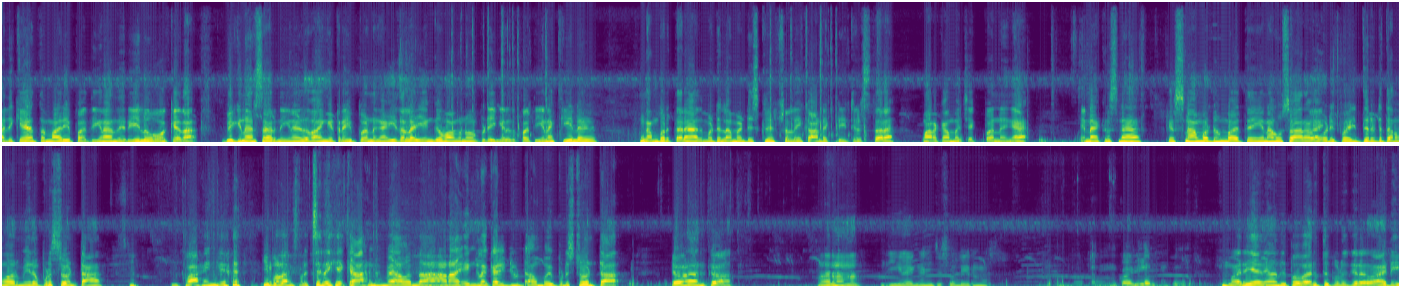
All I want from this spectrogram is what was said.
அதுக்கேற்ற மாதிரி பார்த்தீங்கன்னா அந்த ரீலும் ஓகே தான். பிகினர்ஸாக இருந்தீங்கன்னா இதை வாங்கி ட்ரை பண்ணுங்கள் இதெல்லாம் எங்கே வாங்கணும் அப்படிங்கிறது பார்த்தீங்கன்னா கீழே நம்பர் தரேன். அது மட்டும் இல்லாமல் டிஸ்கிரிப்ஷன்லையும் காண்டாக்ட் டீட்டெயில்ஸ் தரேன். மறக்காமல் செக் பண்ணுங்கள் என்ன கிருஷ்ணா? கிருஷ்ணா மட்டும் பார்த்தீங்கன்னா உஷாரா ஓடி போய் திருட்டுத்தனமாக ஒரு மீனை பிடிச்சிட்டு வந்துட்டான். வாங்க. இவ்வளவு பிரச்சனைக்கு காரணமே அவன் தான் ஆனா எங்களை கழட்டி விட்டு அவன் போய் பிடிச்சிட்டு வந்துட்டான். எவ்வளவு இருக்கும்? வரணும்ண்ணா. நீங்களே கணிச்சு சொல்லிடுங்க முக்கால் கிலோ இருக்கும் மரியாதையாக வந்து இப்போ வறுத்து கொடுக்குற வாடி.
